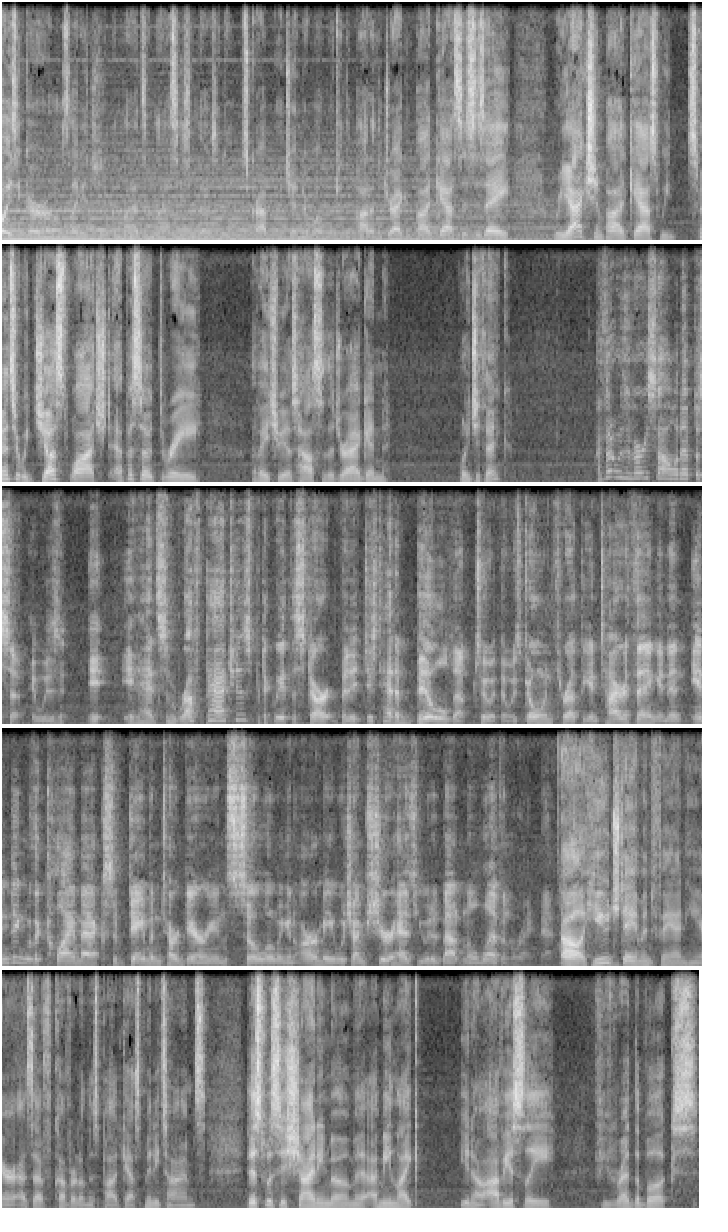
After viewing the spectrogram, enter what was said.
boys and girls, ladies and gentlemen, lads and lassies, and those who don't subscribe to a gender, welcome to the Pot of the Dragon podcast. This is a reaction podcast. We Spencer, we just watched episode three of HBO's House of the Dragon. What did you think? I thought it was a very solid episode. It was it it had some rough patches, particularly at the start, but it just had a build up to it that was going throughout the entire thing, and then ending with a climax of Daemon Targaryen soloing an army, which I'm sure has you at about an eleven right now. Oh, huge Daemon fan here, as I've covered on this podcast many times. This was his shining moment. I mean, like, you know, obviously, if you've read the books,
